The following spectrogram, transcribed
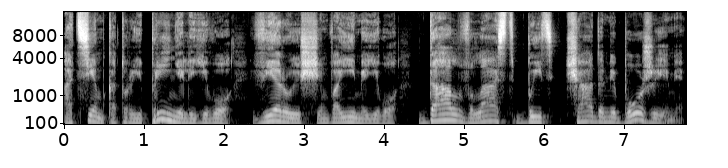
а тем, которые приняли его, верующим во имя его, дал власть быть чадами Божиими.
